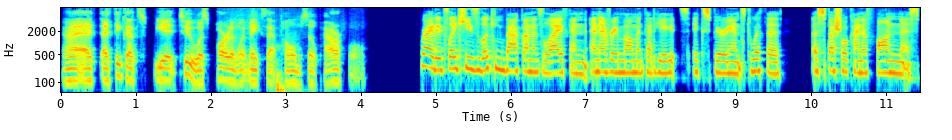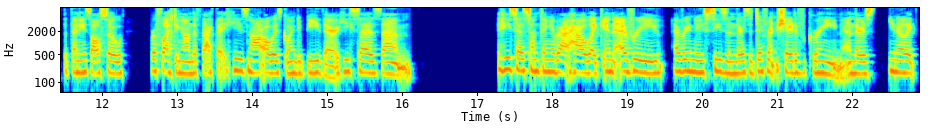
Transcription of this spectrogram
And I I think that's it too was part of what makes that poem so powerful. Right, it's like he's looking back on his life and and every moment that he's experienced with a a special kind of fondness, but then he's also reflecting on the fact that he's not always going to be there. He says um he says something about how like in every every new season there's a different shade of green and there's you know like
